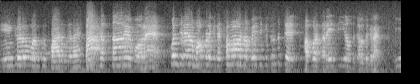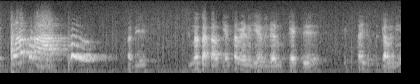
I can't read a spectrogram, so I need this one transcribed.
நீங்களும் வந்து பாருங்களேன். பார்க்கத்தானே போறேன். கொஞ்ச நேரம் மாப்பிள்ளை கிட்ட டமாட்ட பேசிக்கிட்டு இருந்துட்டு அப்புறம் கடைசியா வந்து கலந்துக்கிறேன். நீ புறப்புறா தம்பி சின்ன தாத்தாவுக்கு என்ன வேணும் ஏது வேணும்னு கேட்டு கிட்ட இருந்து கவனி.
